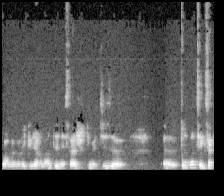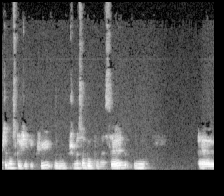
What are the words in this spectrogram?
voire même régulièrement, des messages qui me disent ton compte c'est exactement ce que j'ai vécu ou je me sens beaucoup moins seule ou euh,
